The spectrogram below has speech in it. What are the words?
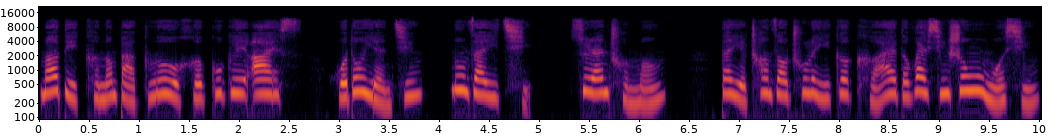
Muddy 可能把 glue 和 googly eyes 活动眼睛弄在一起，虽然蠢萌。但也创造出了一个可爱的外星生物模型。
